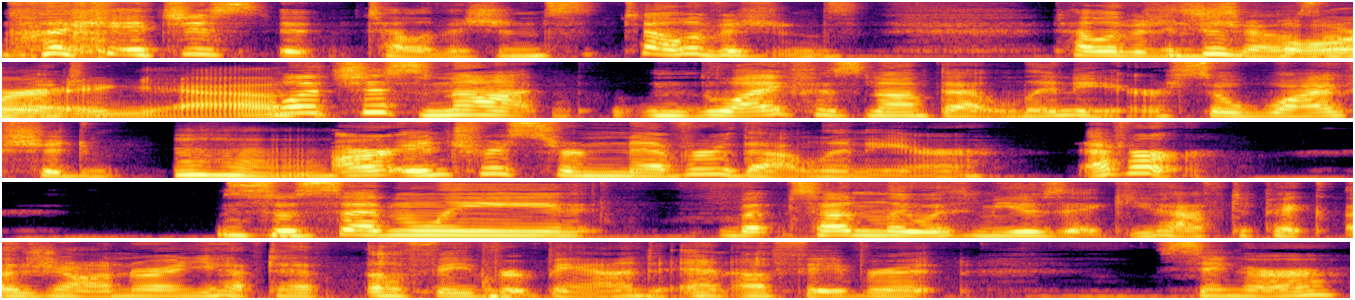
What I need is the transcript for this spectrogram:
Like it just it, televisions, televisions, television shows. on boring channel. yeah Well, it's just not life is not that linear. So why should Mhm. our interests are never that linear ever? So suddenly, but suddenly with music, you have to pick a genre and you have to have a favorite band and a favorite singer.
